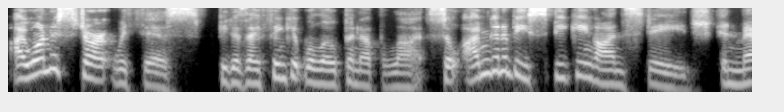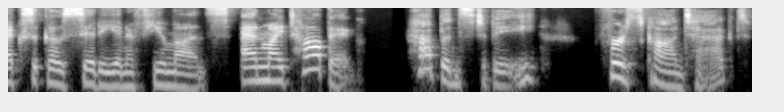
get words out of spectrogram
I want to start with this because I think it will open up a lot. So, I'm going to be speaking on stage in Mexico City in a few months, and my topic happens to be first contact,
